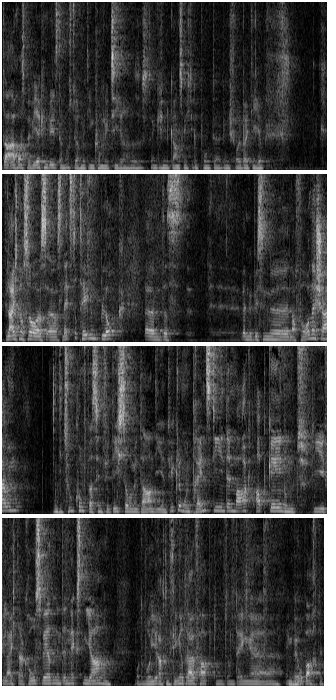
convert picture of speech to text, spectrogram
da auch was bewirken willst, dann musst du auch mit ihnen kommunizieren. Das ist, denke ich, ein ganz wichtiger Punkt, da bin ich voll bei dir. Vielleicht noch so als, als letzter Themenblock, ähm, dass, äh, wenn wir ein bisschen äh, nach vorne schauen, in die Zukunft, was sind für dich so momentan die Entwicklungen und Trends, die in dem Markt abgehen und die vielleicht da groß werden in den nächsten Jahren? Oder wo ihr auch den Finger drauf habt und, und eng, äh, eng mhm. beobachtet?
